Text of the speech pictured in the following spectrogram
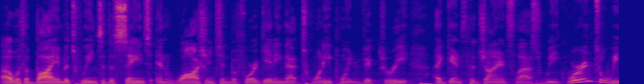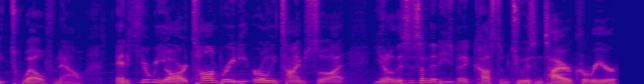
uh, with a bye in between to the Saints and Washington before getting that 20 point victory against the Giants last week. We're into week 12 now. And here we are, Tom Brady, early time slot. You know, this is something that he's been accustomed to his entire career.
